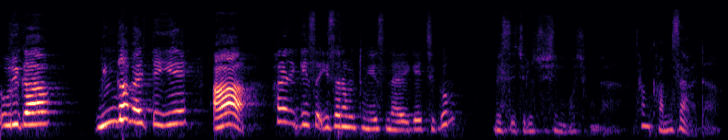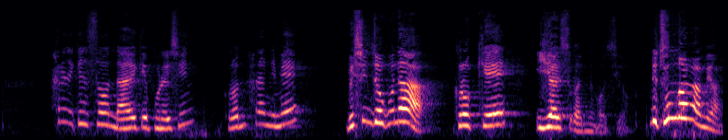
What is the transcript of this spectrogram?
우리가 민감할 때에 아 하나님께서 이 사람을 통해서 나에게 지금 메시지를 주시는 것이구나. 참 감사하다. 하나님께서 나에게 보내신 그런 하나님의 메신저구나. 그렇게 이해할 수가 있는 거지요. 근데 둔감하면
